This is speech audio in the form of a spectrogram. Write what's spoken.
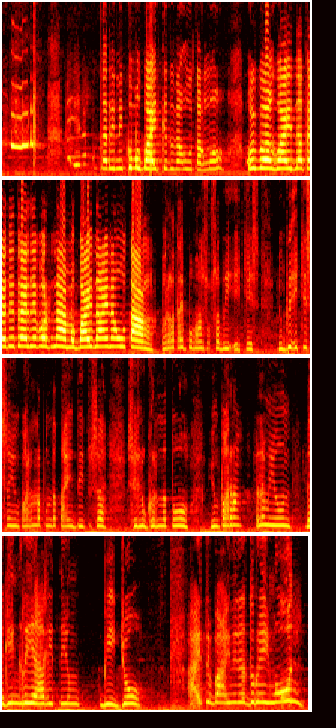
Ayun ang pagkarinig ko, magbayad ka daw ng utang mo. Uy, magbayad na 2024 na. Magbayad na kayo ng utang. Para tayo pumasok sa BHS. Yung BHS na yun, parang napunta tayo dito sa, sa lugar na to. Yung parang, alam mo yun, naging reality yung video. Ah, ito yung bahay nila Doraemon.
